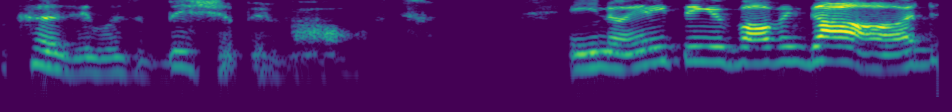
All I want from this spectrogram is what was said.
because it was a bishop involved. And you know, anything involving God,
